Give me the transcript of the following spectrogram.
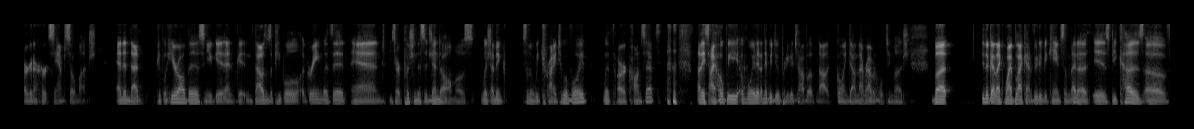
are going to hurt Sam so much. And then that people hear all this and you get and getting thousands of people agreeing with it and you start pushing this agenda almost, which I think something we try to avoid with our concept. At least I hope we avoid it. I think we do a pretty good job of not going down that rabbit hole too much. But you look at like why Black Cat Voodoo became so meta is because of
